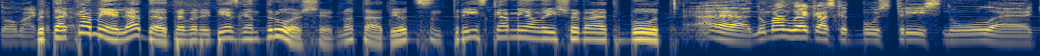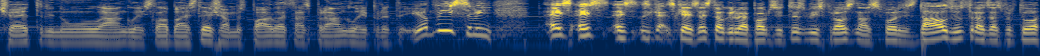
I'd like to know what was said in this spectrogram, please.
domāju, Bet tā ka kamieļa atdeva tev arī diezgan droši. Ir. Nu, tā 23 kamielīši varētu būt. Jā, jā, nu man liekas, ka būs 3-0, 4-0 Anglijas labā. Es tiešām esmu pārliecināts par Angliju. Pret, jo visi viņi, es, es, es, skaties, es tev gribēju paprasīt, tas bija profesionāls sports. Daudz uztraucās par to.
